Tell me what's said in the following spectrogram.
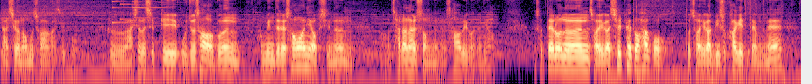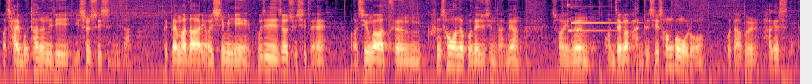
날씨가 너무 좋아가지고 그 아시다시피 우주 사업은 국민들의 성원이 없이는 어, 자라날 수 없는 사업이거든요. 그래서 때로는 저희가 실패도 하고 또 저희가 미숙하기 때문에 어, 잘 못하는 일이 있을 수 있습니다. 그때마다 열심히 꾸짖어 주시되 어, 지금과 같은 큰 성원을 보내주신다면 저희는 언젠가 반드시 성공으로 보답을 하겠습니다.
